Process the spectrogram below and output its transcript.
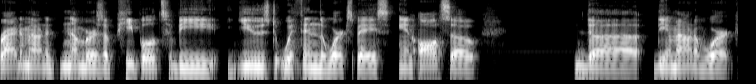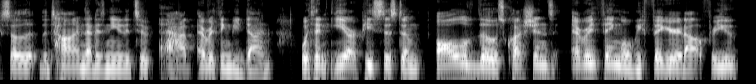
right amount of numbers of people to be used within the workspace. And also the the amount of work so that the time that is needed to have everything be done. With an ERP system all of those questions everything will be figured out for you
